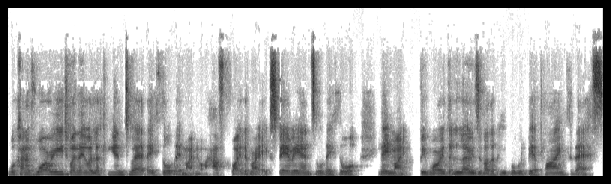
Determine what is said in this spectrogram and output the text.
were kind of worried when they were looking into it. They thought they might not have quite the right experience, or they thought they might be worried that loads of other people would be applying for this.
